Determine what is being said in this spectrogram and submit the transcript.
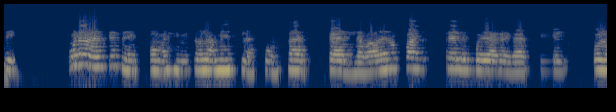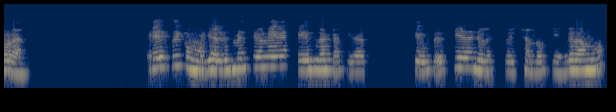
Sí. Una vez que se homogenizó la mezcla con sal, cal y lavado de nopal, se le puede agregar el colorante. Este, como ya les mencioné, es la cantidad que ustedes quieran, yo le estoy echando 100 gramos,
